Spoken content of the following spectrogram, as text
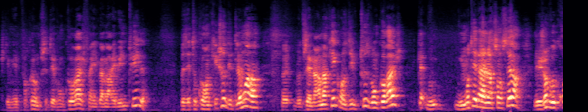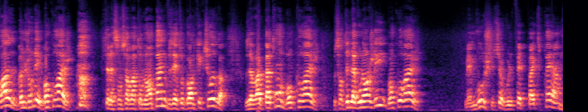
Je dis, mais pourquoi vous me souhaitez bon courage? Enfin, il va m'arriver une tuile. Vous êtes au courant de quelque chose, dites-le moi. Hein. Euh, vous avez remarqué qu'on se dit tous bon courage? Vous, montez dans un ascenseur, les gens vous croisent, bonne journée, bon courage. Oh, putain, l'ascenseur va tomber en panne, vous êtes au courant de quelque chose? Vous avez le patron, bon courage. Vous sortez de la boulangerie, bon courage. Même vous, je suis sûr que vous ne le faites pas exprès. Hein.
